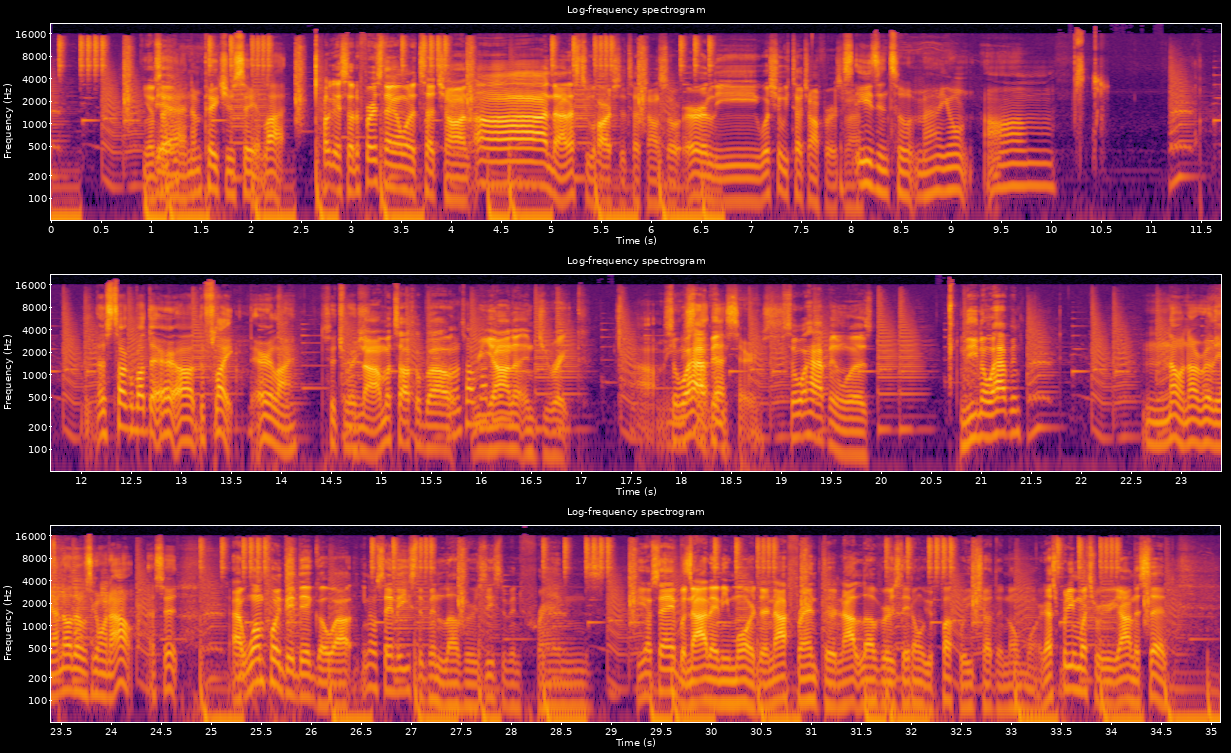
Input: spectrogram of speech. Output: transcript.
what I'm saying? Yeah, and them pictures say a lot. Okay, so the first thing I want to touch on, uh, no, that's too harsh to touch on so early. What should we touch on first, Let's man? ease into it, man. You don't. Um. Let's talk about the air, uh, the flight, the airline situation. Nah, I'm gonna talk about talk about Rihanna and Drake. I mean, So what happened? That serious? So what happened was, do you know what happened? No, not really. I know that was going out. That's it. At one point they did go out. You know what I'm saying? They used to have been lovers. They used to have been friends. You know what I'm saying? But not anymore. They're not friends. They're not lovers. They don't even fuck with each other no more. That's pretty much what Rihanna said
